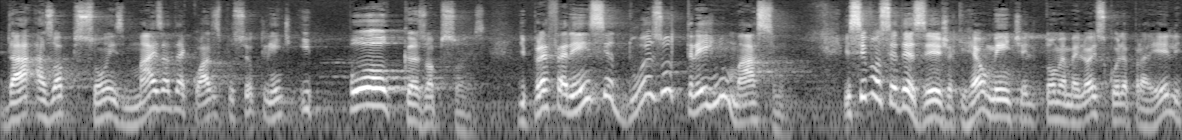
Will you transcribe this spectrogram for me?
dar as opções mais adequadas para o seu cliente e poucas opções. De preferência, duas ou três no máximo. E se você deseja que realmente ele tome a melhor escolha para ele,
